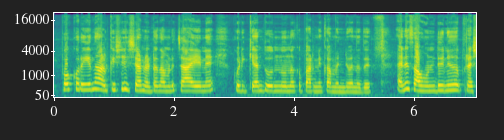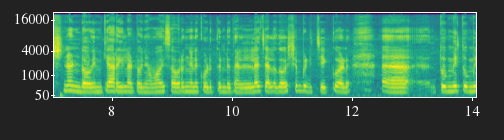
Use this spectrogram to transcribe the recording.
ഇപ്പോൾ കുറേ നാൾക്ക് ശേഷമാണ് കേട്ടോ നമ്മുടെ ചായനെ കുടിക്കാൻ തോന്നുന്നു എന്നൊക്കെ പറഞ്ഞ് കമന്റ് വന്നത്. അതിന് സൗണ്ടിന് പ്രശ്നമുണ്ടോ? എനിക്കറിയില്ല കേട്ടോ. ഞാൻ വോയിസ് ഓവർ ഇങ്ങനെ കൊടുക്കുന്നുണ്ട്. നല്ല ജലദോഷം പിടിച്ചേക്കുവാണ്. തുമ്മി തുമ്മി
